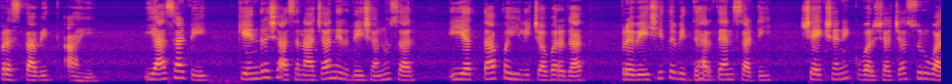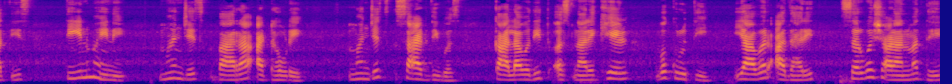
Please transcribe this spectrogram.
प्रस्तावित आहे. यासाठी केंद्र शासनाच्या निर्देशानुसार इयत्ता पहिलीच्या वर्गात प्रवेशित विद्यार्थ्यांसाठी शैक्षणिक वर्षाच्या सुरुवातीस तीन महिने म्हणजेच बारा आठवडे म्हणजेच साठ दिवस कालावधीत असणारे खेळ व कृती यावर आधारित सर्व शाळांमध्ये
